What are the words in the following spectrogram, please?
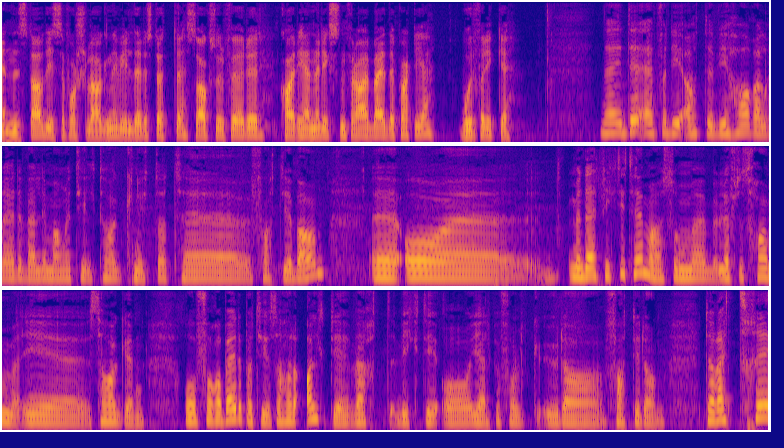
eneste av disse forslagene vil dere støtte. Saksordfører Kari Henriksen fra Arbeiderpartiet, hvorfor ikke? Nei, Det er fordi at vi har allerede veldig mange tiltak knytta til fattige barn. Uh, og, men det er et viktig tema som løftes fram i saken. Og for Arbeiderpartiet så har det alltid vært viktig å hjelpe folk ut av fattigdom. Det er tre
